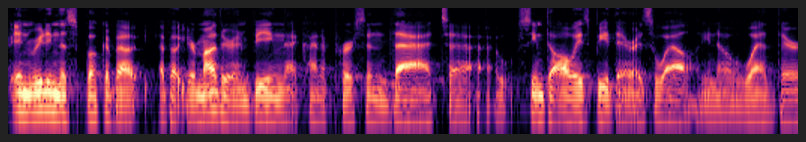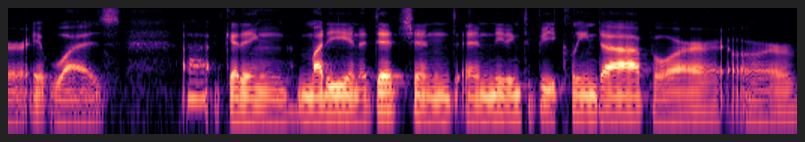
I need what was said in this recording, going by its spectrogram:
in reading this book about about your mother and being that kind of person that uh, seemed to always be there as well. You know, whether it was uh, getting muddy in a ditch and, and needing to be cleaned up or or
